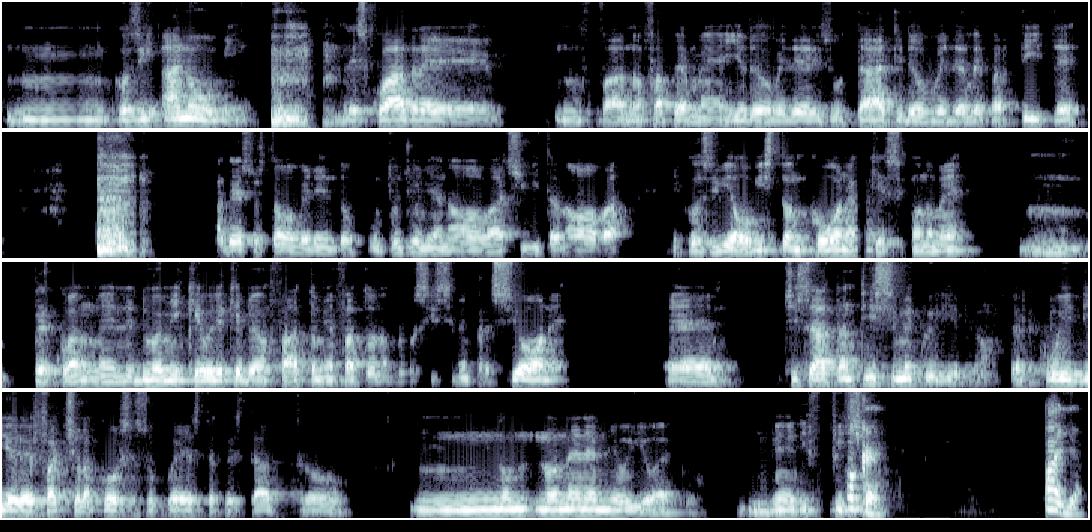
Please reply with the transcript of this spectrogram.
mh, mm, così a nomi le squadre non fa, non fa per me. Io devo vedere i risultati, devo vedere le partite. Adesso stavo vedendo appunto Giulianova, Civitanova, e così via. Ho visto Ancona che secondo me mh, per quando, le due amichevoli che abbiamo fatto mi ha fatto una grossissima impressione. Eh, ci sarà tantissimo equilibrio, per cui dire faccio la corsa su questo e quest'altro mh, non, non, è nel mio io, ecco. Mi viene difficile. Ok. Paglia.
